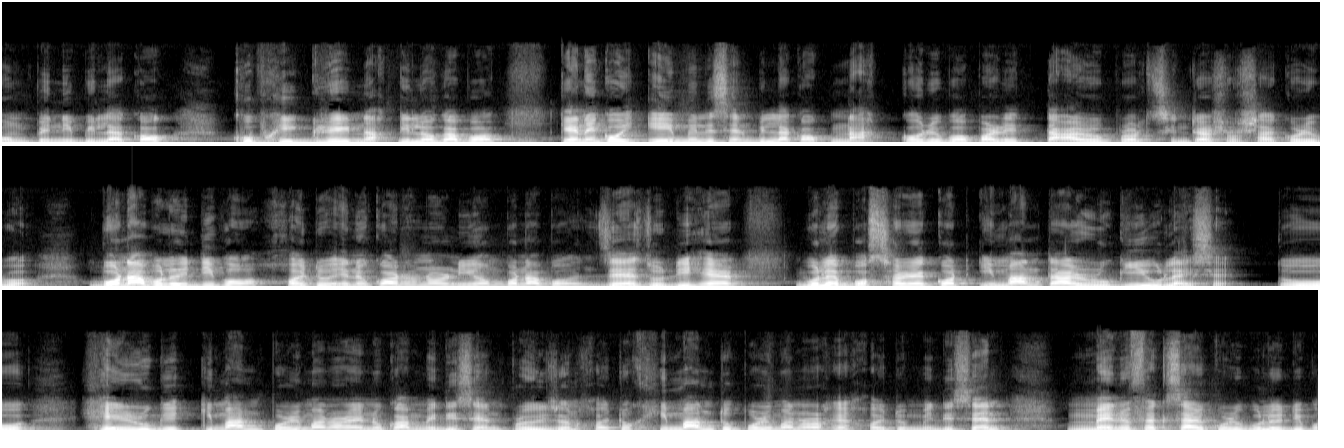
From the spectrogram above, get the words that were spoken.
কোম্পেনীবিলাকক খুব শীঘ্ৰেই নাকি লগাব। কেনেকৈ এই মেডিচিনবিলাকক নাশ কৰিব পাৰি তাৰ ওপৰত চিন্তা চৰ্চা কৰিব। বনাবলৈ দিব হয়তো এনেকুৱা ধৰণৰ নিয়ম বনাব যে যদিহে বোলে বছৰেকত ইমানটা ৰোগী ওলাইছে তো সেই ৰোগীক কিমান পৰিমাণৰ এনেকুৱা মেডিচিন প্ৰয়োজন হয় তো সিমানটো পৰিমাণৰহে হয়তো মেডিচিন মেনুফেকচাৰ কৰিবলৈ দিব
